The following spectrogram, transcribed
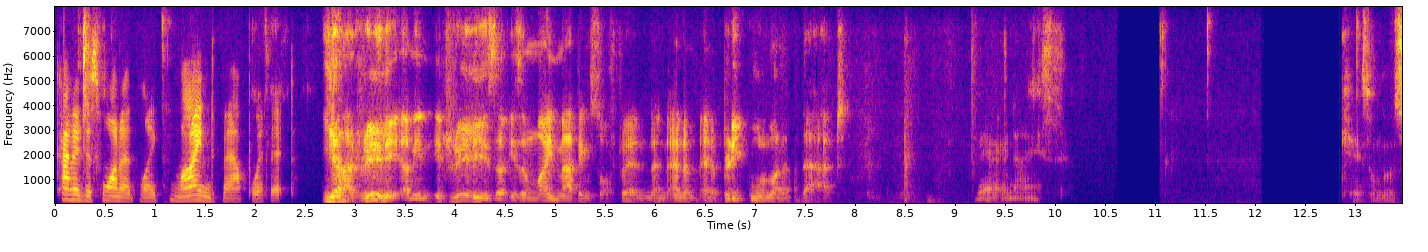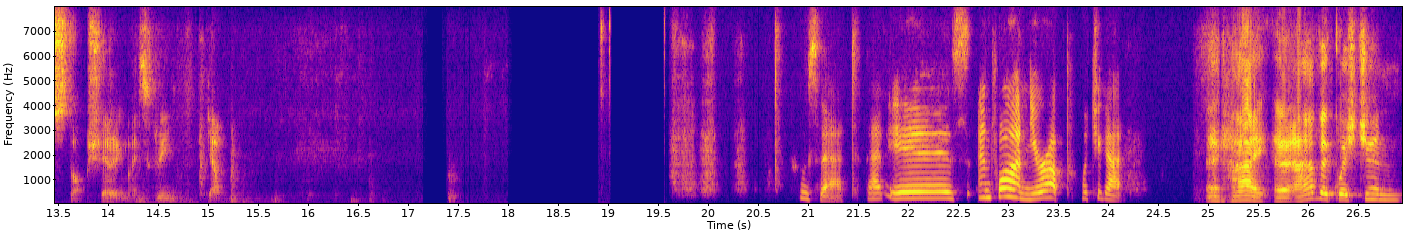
Kind of just want to like mind map with it. Yeah, really. I mean, it really is a is a mind mapping software and and, and, a, and a pretty cool one at that. Very nice. Okay, so I'm going to stop sharing my screen. Yeah. Who's that? That is Antoine. You're up. What you got? Uh, hi, uh, I have a question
